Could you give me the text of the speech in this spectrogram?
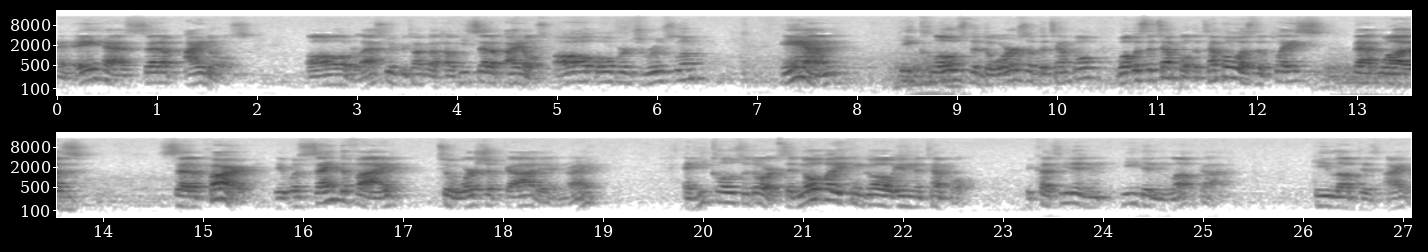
And Ahaz set up idols all over. Last week we talked about how he set up idols all over Jerusalem. And he closed the doors of the temple. What was the temple? The temple was the place that was set apart. It was sanctified to worship God in, right? And he closed the door. Said nobody can go in the temple because he didn't he didn't love God. He loved his idols.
